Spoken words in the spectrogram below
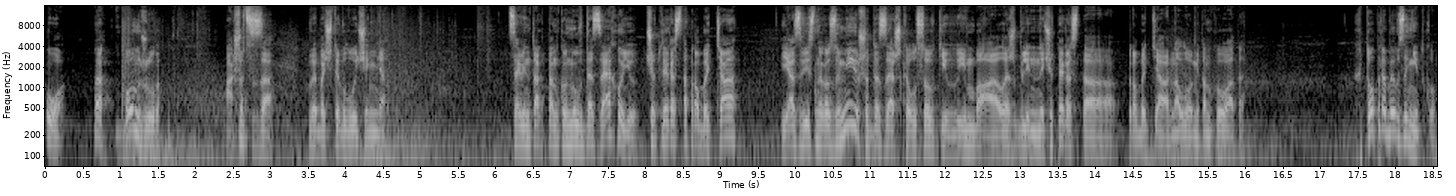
О, ха, бонжур. А що це за, вибачте, влучення? Це він так танконув дезехою? 400 пробиття? Я, звісно, розумію, що ДЗшка у совків імба, але ж, блін, не 400 пробиття на ломі танкувати. Хто прибив зенітку?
